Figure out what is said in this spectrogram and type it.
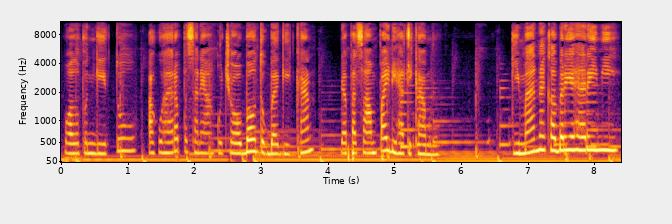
walaupun gitu, aku harap pesan yang aku coba untuk bagikan dapat sampai di hati kamu. Gimana kabarnya hari ini?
